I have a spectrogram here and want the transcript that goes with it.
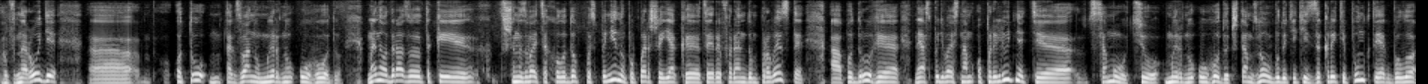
в народі е, оту так звану мирну угоду. У мене одразу такий, що називається холодок по спині. Ну, по-перше, як е, цей референдум провести. А по-друге, я сподіваюся, нам оприлюднять е, саму цю мирну угоду. Чи там знову будуть якісь закриті пункти, як було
